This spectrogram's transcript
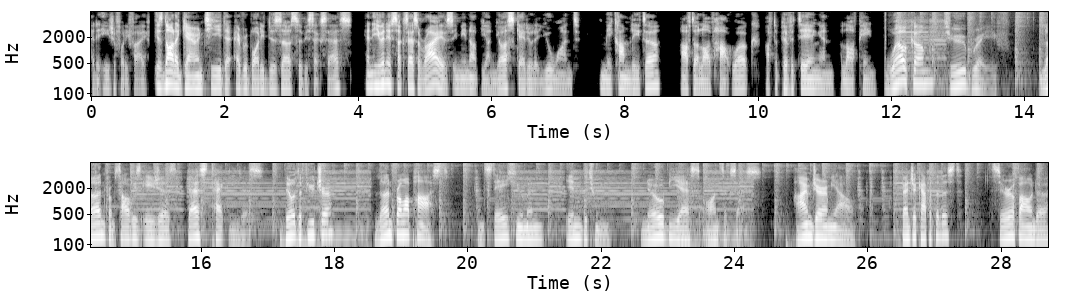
at the age of 45. It's not a guarantee that everybody deserves to be success. And even if success arrives, it may not be on your schedule that you want. May come later after a lot of hard work, after pivoting and a lot of pain. Welcome to Brave. Learn from Southeast Asia's best tech leaders. Build the future, learn from our past, and stay human in between. No BS on success. I'm Jeremy Au, venture capitalist, serial founder,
